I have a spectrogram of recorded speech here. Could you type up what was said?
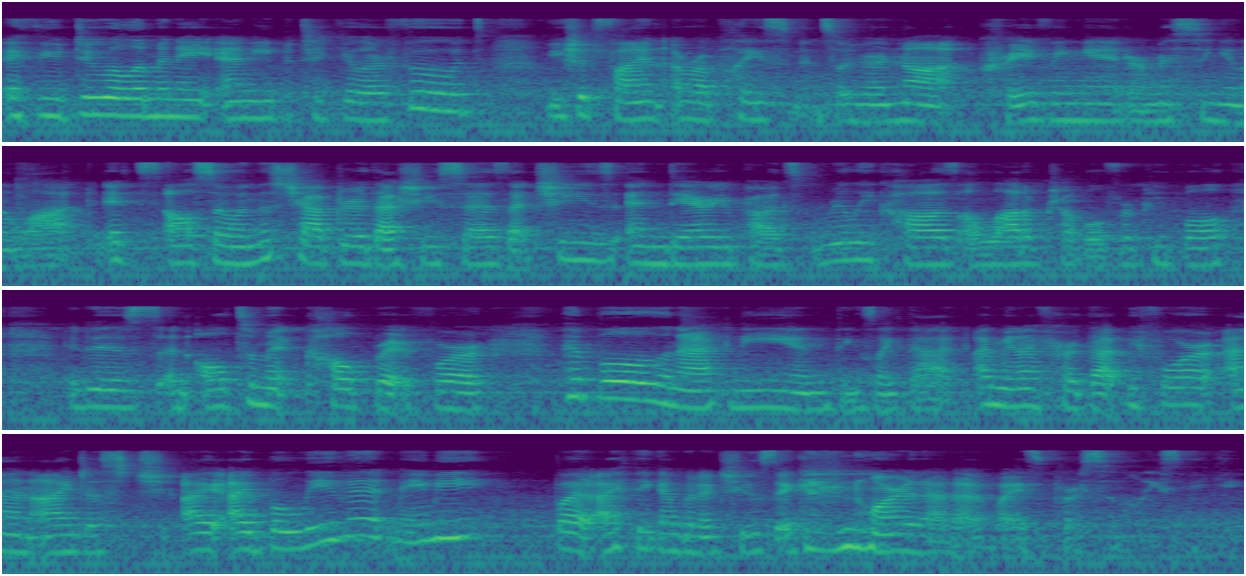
if you do eliminate any particular foods, you should find a replacement so you're not craving it or missing it a lot. It's also in this chapter that she says that cheese and dairy products really cause a lot of trouble for people. It is an ultimate culprit for pimples and acne and things things like that. I mean, I've heard that before and I just, I, I believe it maybe, but I think I'm gonna choose to ignore that advice personally speaking.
